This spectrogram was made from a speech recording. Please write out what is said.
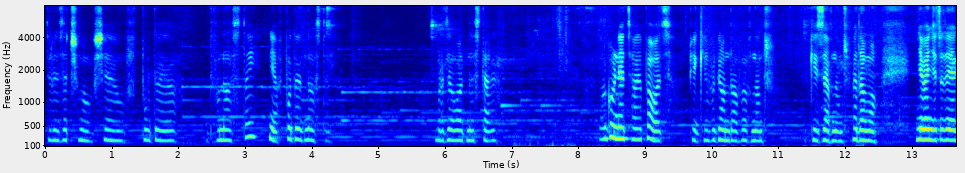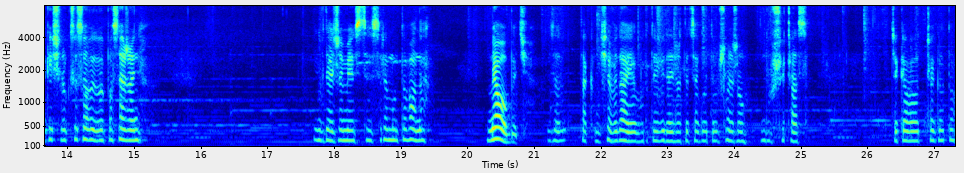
który zatrzymał się w pół do 12. Nie, w pół do 11. Bardzo ładny, stary. Ogólnie cały pałac pięknie wygląda wewnątrz, jak i z zewnątrz. Wiadomo, nie będzie tutaj jakichś luksusowych wyposażeń. Widać, że miejsce jest remontowane. Miało być. Tak mi się wydaje, bo tutaj widać, że te cegły to już leżą dłuższy czas. Ciekawe od czego to.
